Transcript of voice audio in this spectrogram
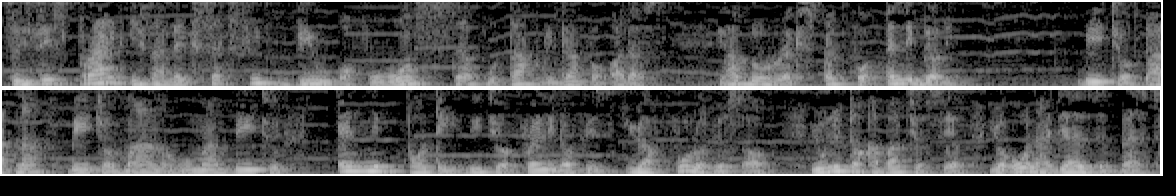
So he says pride is an excessive view of oneself without regard for others. You have no respect for anybody, be it your partner, be it your man or woman, be it anybody, be it your friend in office. You are full of yourself. You only talk about yourself. Your own idea is the best.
